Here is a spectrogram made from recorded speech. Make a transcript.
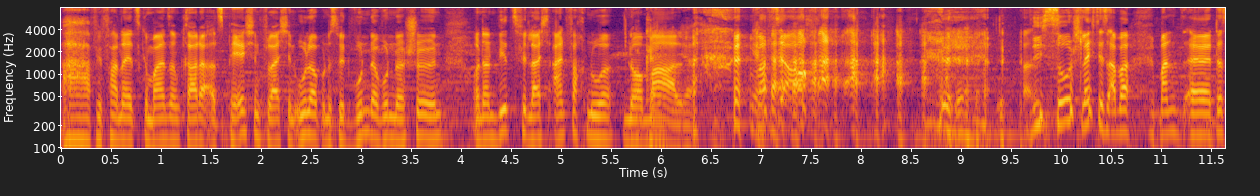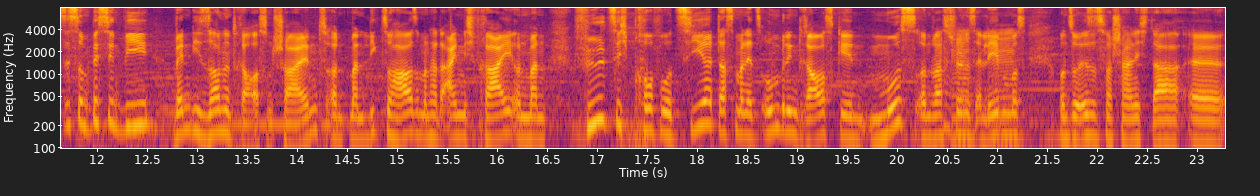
ah, wir fahren da jetzt gemeinsam gerade als Pärchen vielleicht in Urlaub und es wird wunder wunderschön und dann wird es vielleicht einfach nur normal. ja. Was ja auch nicht so schlecht ist, aber man, äh, das ist so ein bisschen wie, wenn die Sonne draußen scheint und man liegt zu Hause, man hat eigentlich frei und man fühlt sich provoziert, dass man jetzt unbedingt rausgehen muss und was Schönes erleben muss. Und so ist es wahrscheinlich da äh,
